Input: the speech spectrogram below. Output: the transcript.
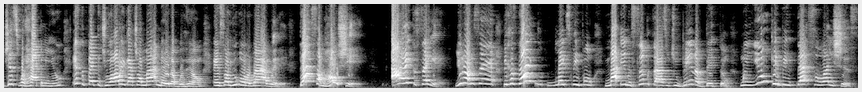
just what happened to you. It's the fact that you already got your mind made up with him, and so you want to ride with it. That's some whole shit. I hate to say it. You know what I'm saying? Because that makes people not even sympathize with you being a victim. When you can be that salacious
